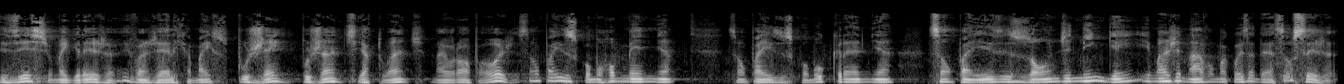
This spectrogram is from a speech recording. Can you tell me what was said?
existe uma igreja evangélica mais pujante e atuante na Europa hoje são países como Romênia, são países como Ucrânia, são países onde ninguém imaginava uma coisa dessa. Ou seja,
